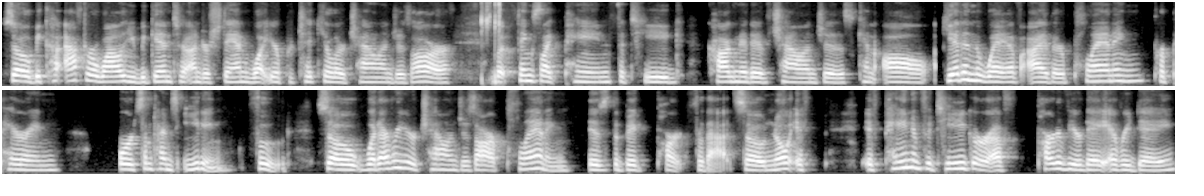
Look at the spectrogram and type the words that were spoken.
So because after a while you begin to understand what your particular challenges are, but things like pain, fatigue, cognitive challenges can all get in the way of either planning, preparing, or sometimes eating food. So whatever your challenges are, planning is the big part for that. So no, if if pain and fatigue are a part of your day every day,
